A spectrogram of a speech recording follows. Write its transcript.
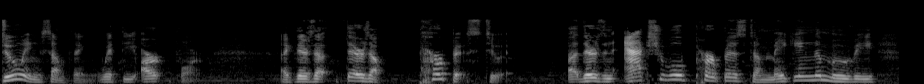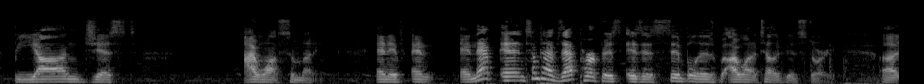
doing something with the art form. Like there's a there's a purpose to it uh, there's an actual purpose to making the movie beyond just I want some money. And if and and that and sometimes that purpose is as simple as I want to tell a good story. Uh,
